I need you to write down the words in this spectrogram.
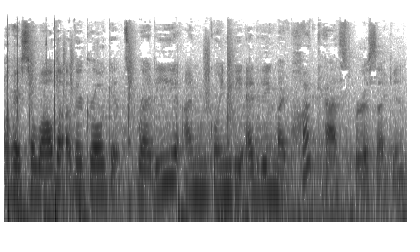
Okay, so while the other girl gets ready, I'm going to be editing my podcast for a second.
